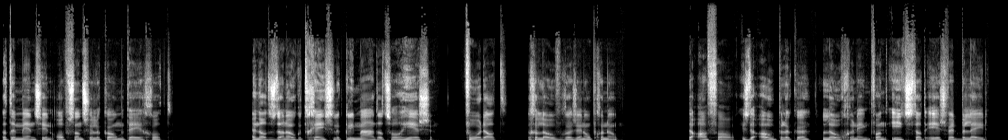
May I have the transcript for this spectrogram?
dat de mensen in opstand zullen komen tegen God. En dat is dan ook het geestelijk klimaat dat zal heersen voordat de gelovigen zijn opgenomen. De afval is de openlijke logening van iets dat eerst werd beleden.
